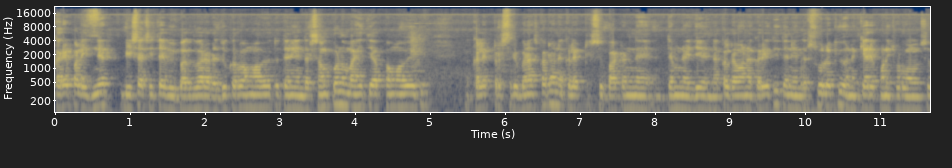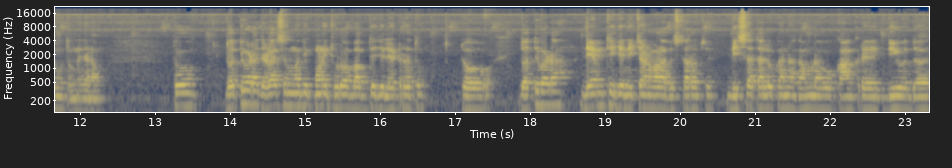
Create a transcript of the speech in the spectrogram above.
કાર્યપાલ ઇજનેર, ડીસા સિંચાઈ વિભાગ દ્વારા રજૂ કરવામાં આવ્યો હતો. તેની અંદર સંપૂર્ણ માહિતી આપવામાં આવી હતી. કલેક્ટર શ્રી બનાસકાંઠા અને કલેક્ટર શ્રી પાટણને તેમણે જે નકલ રવાના કરી હતી, તેની અંદર શું લખ્યું અને ક્યારે પાણી છોડવામાં આવશે હું તમને જણાવું. તો દોતીવાડા જળાશયમાંથી પાણી છોડવા બાબતે જે લેટર હતું, તો દોતીવાડા ડેમથી જે નીચાણવાળા વિસ્તારો છે, ડીસા તાલુકાના ગામડાઓ, કાંકરેજ, દિયોદર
